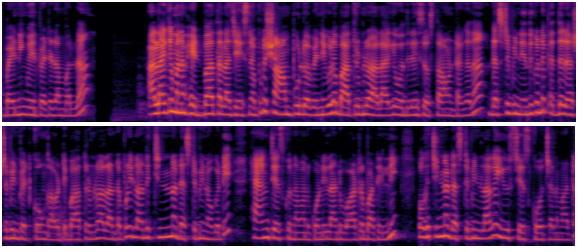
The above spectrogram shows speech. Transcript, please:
బైండింగ్ వేర్ పెట్టడం వల్ల. అలాగే మనం హెడ్ బాత్ అలా చేసినప్పుడు షాంపూలు అవన్నీ కూడా బాత్రూమ్‌లో అలాగే వదిలేసి వస్తూ ఉంటాం కదా డస్ట్‌బిన్ ఎందుకంటే పెద్ద డస్ట్‌బిన్ పెట్టుకోం కాబట్టి బాత్రూంలో అలాంటప్పుడు ఇలాంటి చిన్న డస్ట్‌బిన్ ఒకటి హ్యాంగ్ చేసుకున్నామనుకోండి ఇలాంటి వాటర్ బాటిల్‌ని ఒక చిన్న డస్ట్‌బిన్ లాగా యూస్ చేసుకోవచ్చు అనమాట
